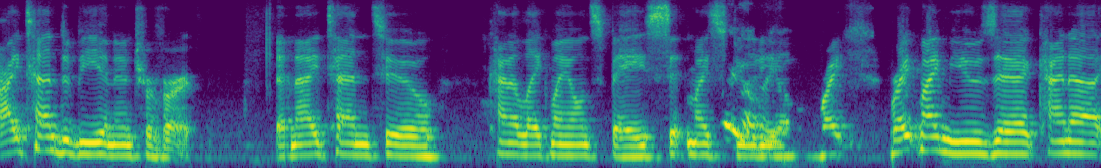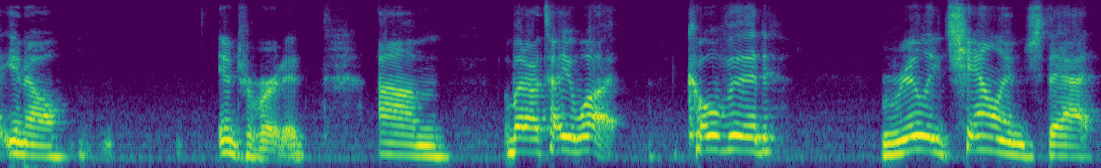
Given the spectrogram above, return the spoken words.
I tend to be an introvert, and I tend to kind of like my own space, sit in my studio, write write my music, kind of you know introverted. Um, but I'll tell you what, COVID really challenged that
